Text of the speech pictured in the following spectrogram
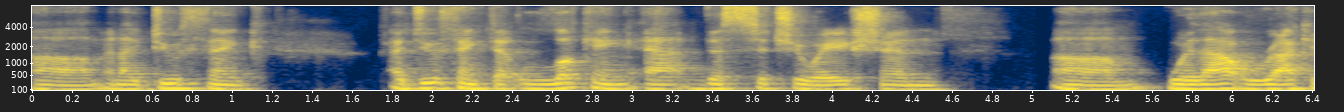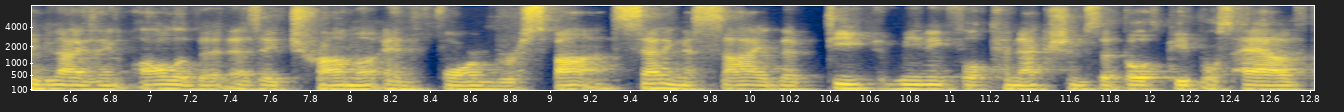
Um, and I do think, I do think that looking at this situation um, without recognizing all of it as a trauma informed response, setting aside the deep, meaningful connections that both peoples have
